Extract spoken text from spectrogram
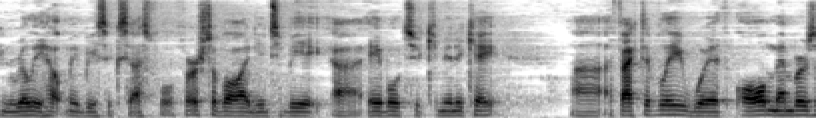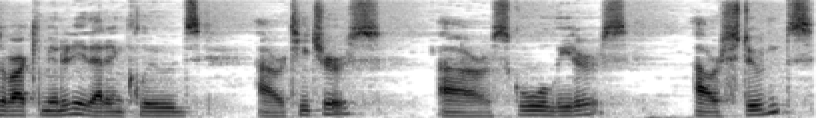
can really help me be successful. First of all, I need to be uh, able to communicate uh, effectively with all members of our community. That includes our teachers, our school leaders, our students,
